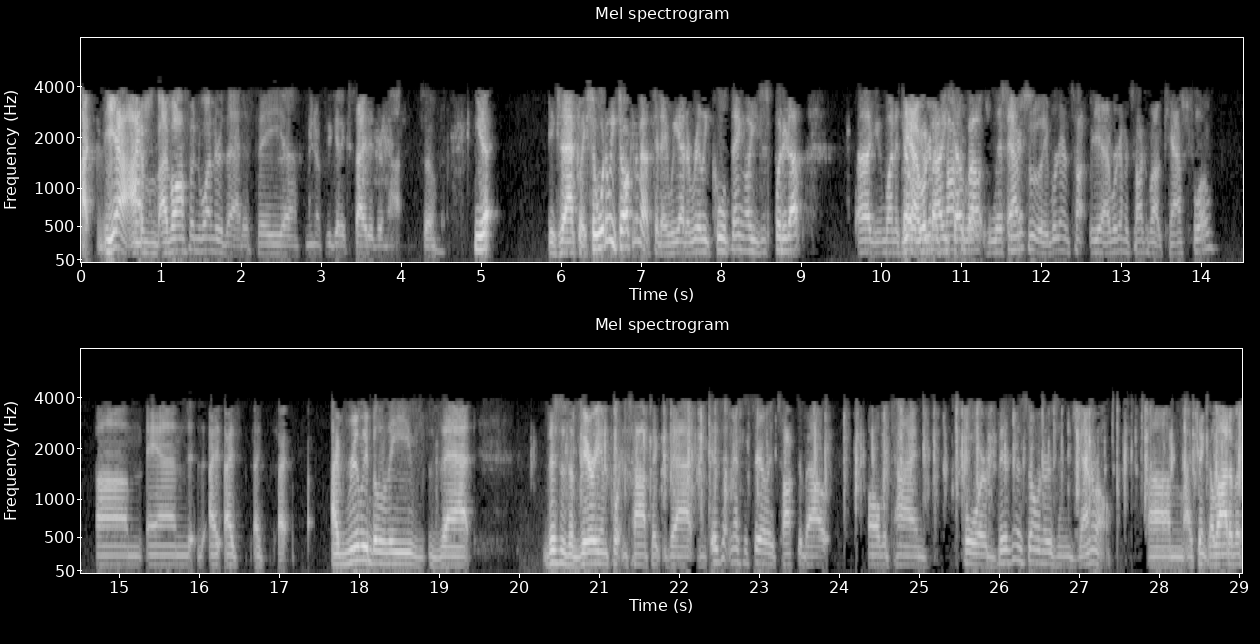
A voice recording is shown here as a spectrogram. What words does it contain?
I, yeah, I've, I've often wondered that if they, uh, you know, if you get excited or not. So. Yeah, exactly. So what are we talking about today? We had a really cool thing. Oh, you just put it up? Uh, you want to tell yeah, we're going to talk about listeners? absolutely. We're going to talk. Yeah, we're going to talk about cash flow, um, and I, I, I, I really believe that this is a very important topic that isn't necessarily talked about all the time for business owners in general. Um, I think a lot of us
